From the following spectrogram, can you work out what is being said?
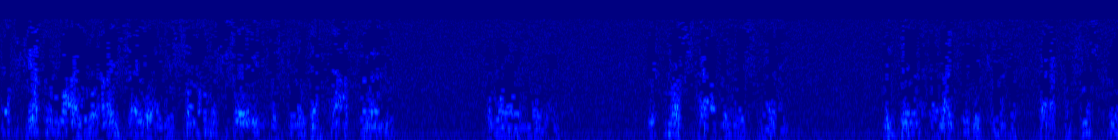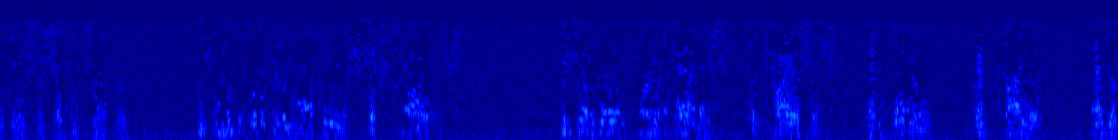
That's Zechariah or Isaiah, and the psalmist say it's going to happen tomorrow morning. It must happen this way. And then I'd like you to turn back to 1 Corinthians, the second chapter. He's going to go through the mockery of six trials. He's going to go in front of Annas and Caiaphas and Herod and Pilate and the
